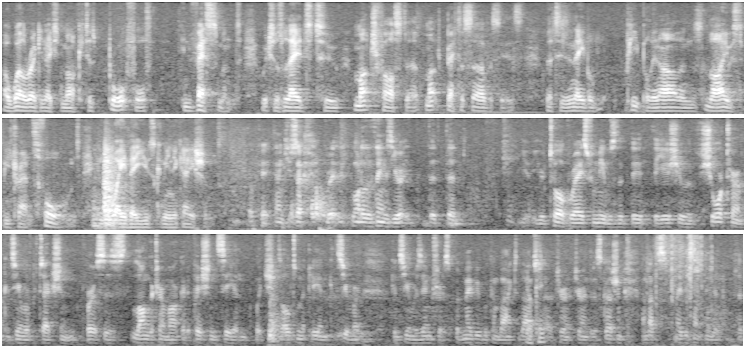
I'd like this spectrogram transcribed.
a well-regulated market has brought forth investment, which has led to much faster, much better services that has enabled people in Ireland's lives to be transformed in the way they use communications. Okay, thank you. So, one of the things that, that your talk raised for me was the, the, the issue of short-term consumer protection versus longer-term market efficiency, and which is ultimately in consumer consumers' interest. But maybe we'll come back to that okay. uh, during, during the discussion, and that's maybe something that, that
